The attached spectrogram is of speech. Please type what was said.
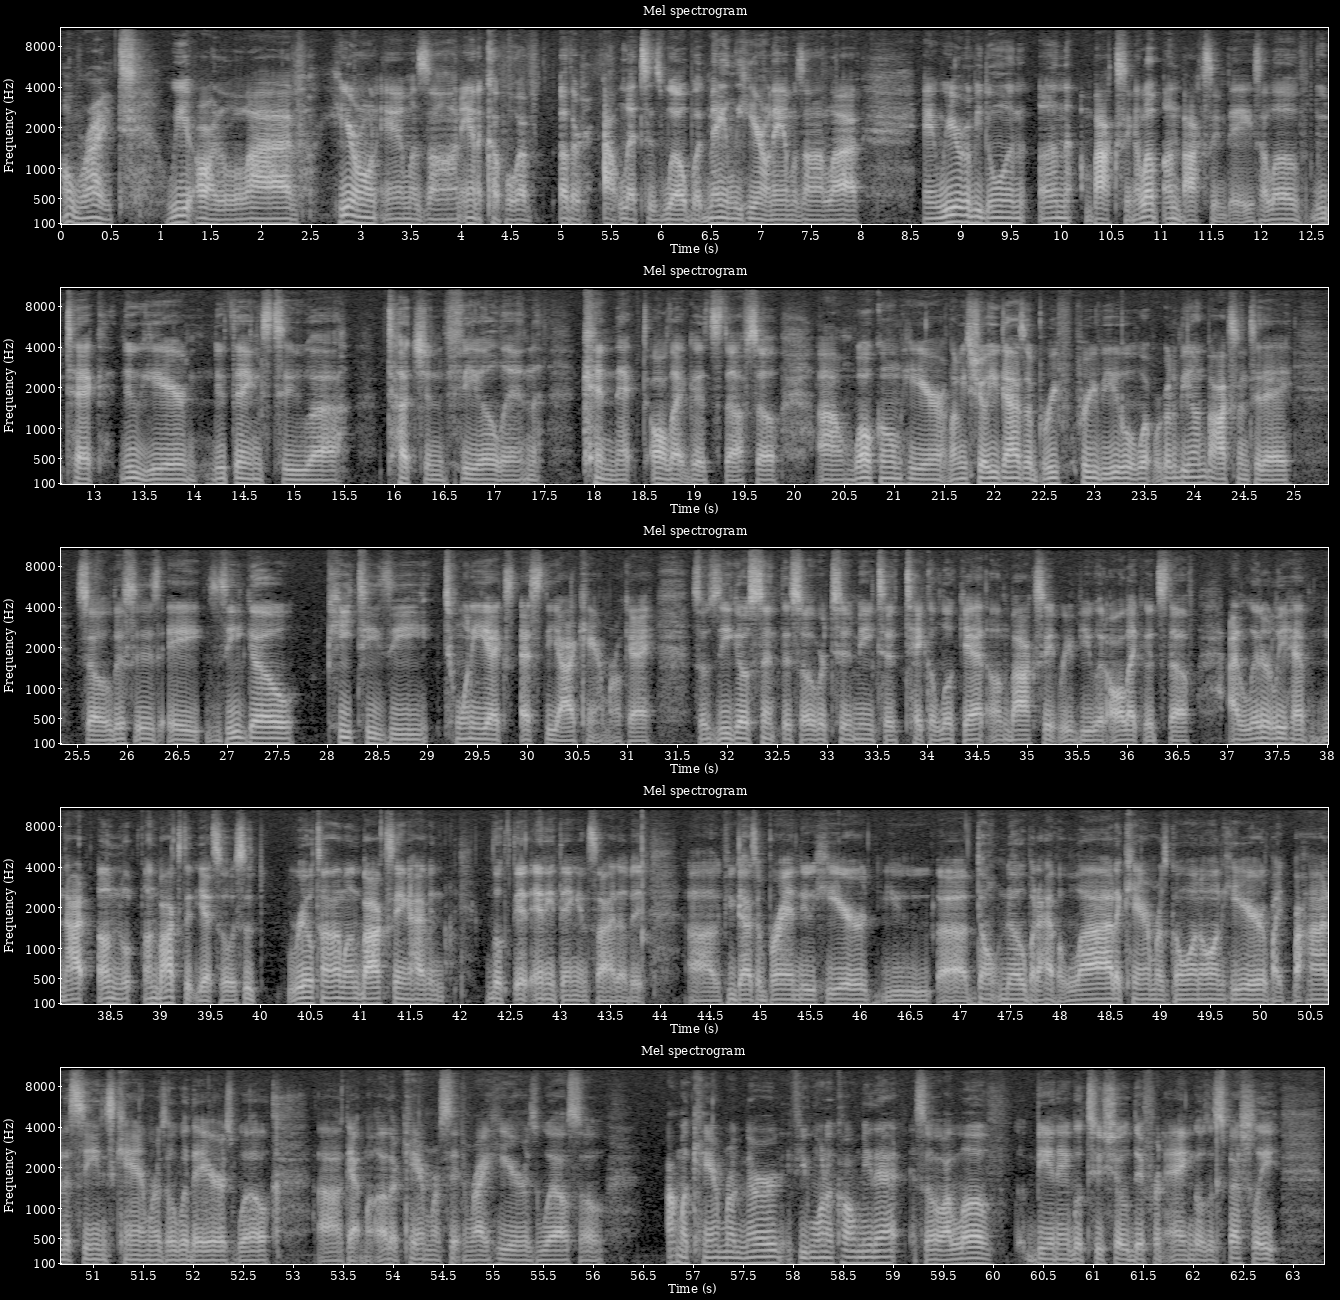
All right, we are live here on Amazon and a couple of other outlets as well, but mainly here on Amazon Live. And we are going to be doing unboxing. I love unboxing days. I love new tech, new year, new things to uh, touch and feel and connect, all that good stuff. So, um, welcome here. Let me show you guys a brief preview of what we're going to be unboxing today. So, this is a ZEEGOO PTZ 20X SDI camera, okay? So ZEEGOO sent this over to me to take a look at, unbox it, review it, all that good stuff. I literally have not un unboxed it yet, so it's a real-time unboxing. I haven't looked at anything inside of it. Uh, if you guys are brand new here, you uh, don't know, but I have a lot of cameras going on here, like behind the scenes cameras over there as well. Uh, got my other camera sitting right here as well. So I'm a camera nerd, if you want to call me that. So I love being able to show different angles, especially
